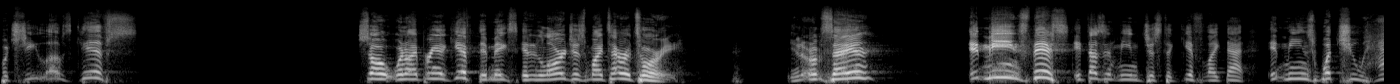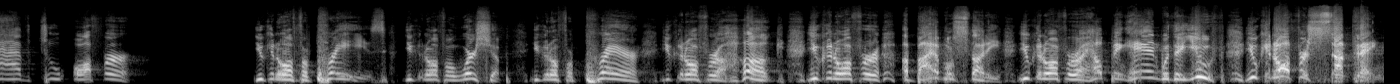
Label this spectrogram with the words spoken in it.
But she loves gifts. So when I bring a gift, it makes it enlarges my territory. You know what I'm saying? It means this. It doesn't mean just a gift like that. It means what you have to offer. You can offer praise. You can offer worship. You can offer prayer. You can offer a hug. You can offer a Bible study. You can offer a helping hand with the youth. You can offer something.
